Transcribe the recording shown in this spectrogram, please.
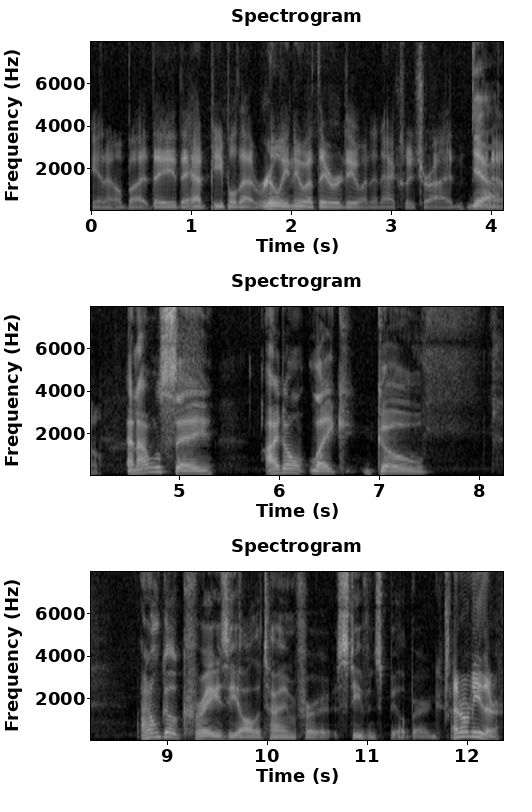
you know. But they they had people that really knew what they were doing and actually tried. Yeah. You know? And I will say, I don't like go. I don't go crazy all the time for Steven Spielberg. I don't either.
